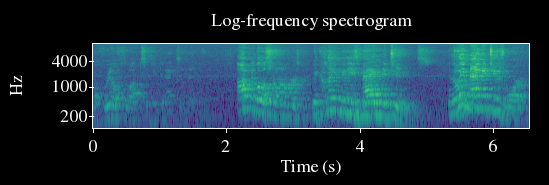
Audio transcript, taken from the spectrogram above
of real flux and you can actually measure them. Optical astronomers, we cling to these magnitudes. And the way magnitudes work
